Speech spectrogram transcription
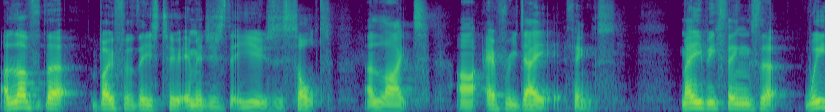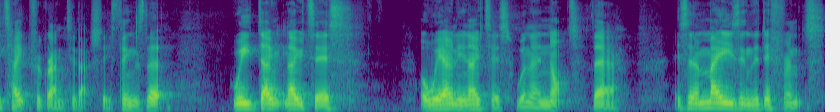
I love that both of these two images that he uses, salt and light, are everyday things. Maybe things that we take for granted, actually, things that we don't notice or we only notice when they're not there. It's amazing the difference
